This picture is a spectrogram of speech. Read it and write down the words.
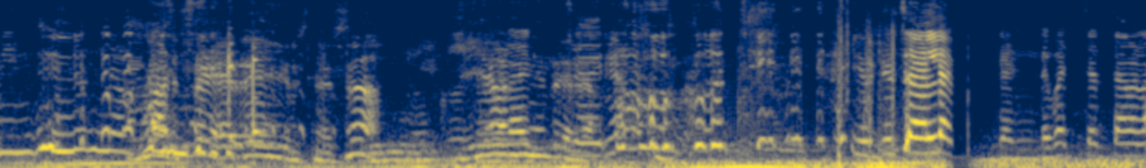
മിന്നുന്ന യൂട്യൂബ് ചാനലിലെ രണ്ട് പച്ചത്തവള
